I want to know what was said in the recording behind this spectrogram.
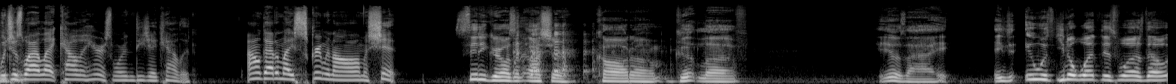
which is why I like Calvin Harris more than DJ Khaled. I don't got like screaming all my shit. City Girls and Usher called um Good Love. It was I. It, it was you know what this was though,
